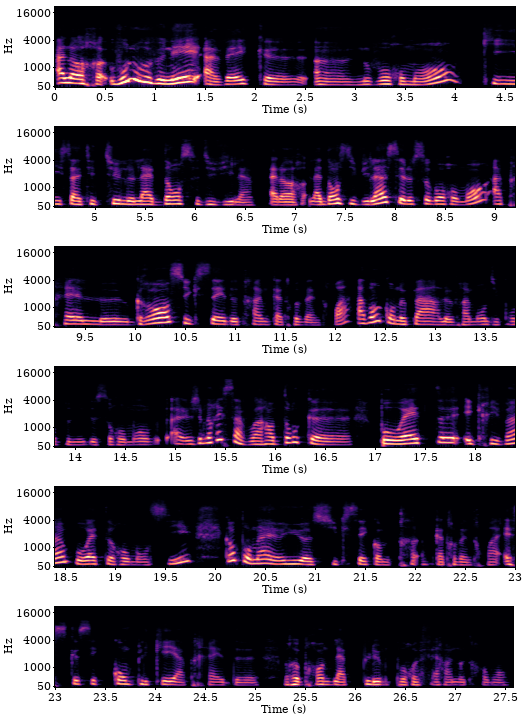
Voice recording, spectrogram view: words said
Alors, vous nous revenez avec euh, un nouveau roman qui s'intitule La danse du vilain. Alors, La danse du vilain, c'est le second roman après le grand succès de Trame 83. Avant qu'on ne parle vraiment du contenu de ce roman, euh, j'aimerais savoir, en tant que poète, écrivain, poète romancier, quand on a eu un succès comme Trame 83, est-ce que c'est compliqué après de reprendre la plume pour refaire un autre roman?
